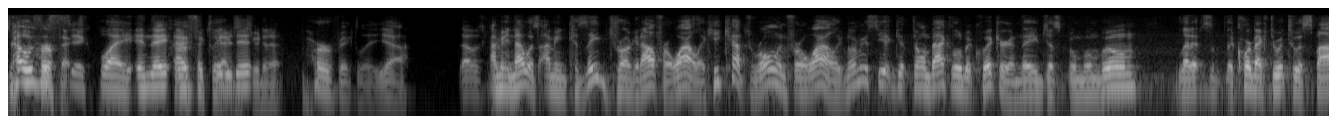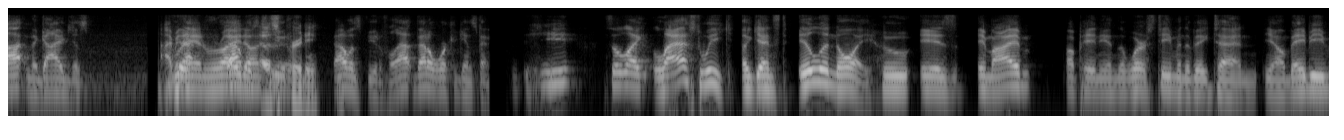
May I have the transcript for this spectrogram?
that was perfect. a sick play, and they Perfectly executed, executed it it. perfectly. Yeah, that was. I mean, that was, I mean, because they drug it out for a while. Like, he kept rolling for a while. Like, normally you see it get thrown back a little bit quicker, and they just boom, boom, boom, let it, the quarterback threw it to a spot, and the guy just, I mean, Ran that, right that was on- That was beautiful. pretty. That was beautiful. That, that'll work against any. he so like last week against Illinois, who is in my opinion the worst team in the Big Ten. You know, maybe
